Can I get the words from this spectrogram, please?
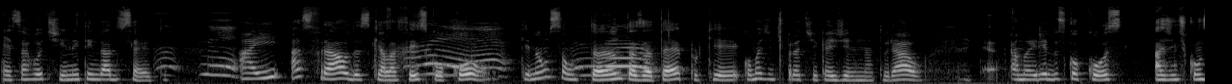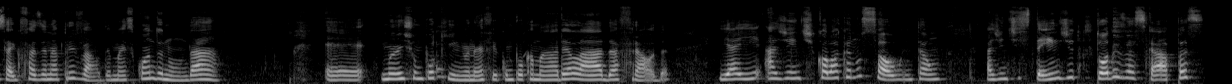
essa rotina e tem dado certo. Aí as fraldas que ela fez cocô, que não são tantas até, porque como a gente pratica a higiene natural, a maioria dos cocôs a gente consegue fazer na privada, mas quando não dá, é, mancha um pouquinho, né? Fica um pouco amarelada a fralda. E aí a gente coloca no sol. Então a gente estende todas as capas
